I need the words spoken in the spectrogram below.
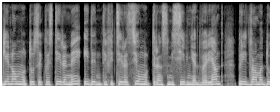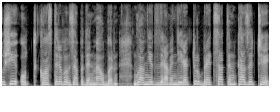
Геномното секвестиране идентифицира силно трансмисивният вариант при двама души от кластера в западен Мелбърн. Главният здравен директор Бред Сатън каза, че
